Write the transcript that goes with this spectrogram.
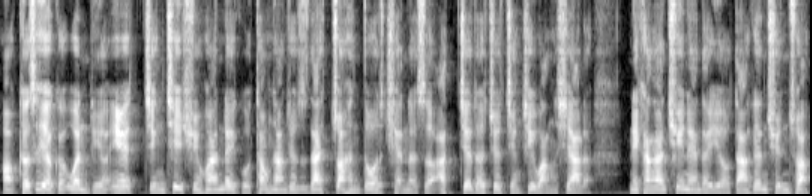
哦，可是有个问题啊，因为景气循环类股通常就是在赚很多钱的时候啊，接着就景气往下了。你看看去年的友达跟群创，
